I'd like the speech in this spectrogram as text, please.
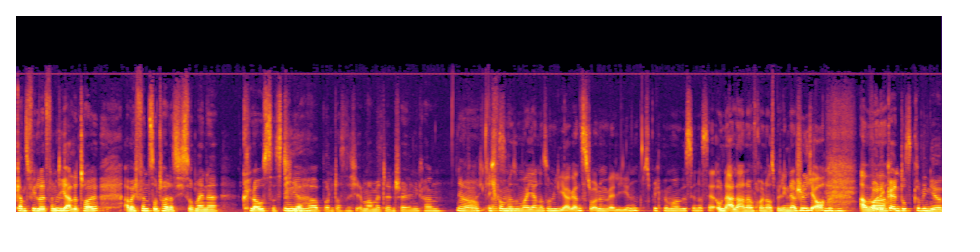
Ganz viele finde hm. die alle toll. Aber ich finde es so toll, dass ich so meine Closest hier mhm. habe und dass ich immer mit denen chillen kann. Ja, ich, ich vermisse mal Janis und Lia ganz toll in Berlin. Das spricht mir mal ein bisschen das Herz. Und alle anderen Freunde aus Berlin natürlich auch. Aber Wollte keinen diskriminieren.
